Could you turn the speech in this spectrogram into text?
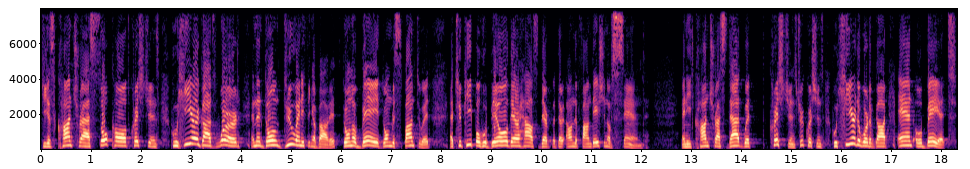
Jesus contrasts so called Christians who hear God's word and then don't do anything about it, don't obey it, don't respond to it, uh, to people who build their house their, their, on the foundation of sand. And he contrasts that with Christians, true Christians, who hear the word of God and obey it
